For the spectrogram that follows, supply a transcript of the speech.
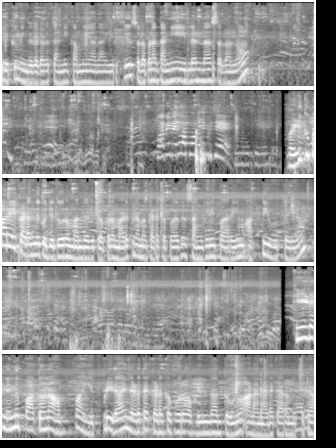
இருக்கும். இந்த தடவை தண்ணி கம்மியாக தான் இருக்குது சொல்லப்போனால் தண்ணியே இல்லைன்னு தான் சொல்லணும். வழுக்கு பாறையை கடந்து கொஞ்சம் தூரம் வந்ததுக்கு அப்புறம் அடுத்து நம்ம கிடக்க போகிறது சங்கிலி பாறையும் அத்தி ஊத்தையும். கீழே நின்று பார்த்தோன்னா அப்பா எப்படிடா இந்த இடத்த கிடக்க போகிறோம் அப்படின்னு தான் தோணும். ஆனால் நடக்க ஆரம்பிச்சிட்டா.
